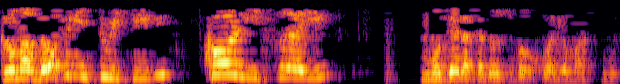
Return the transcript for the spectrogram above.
כלומר, באופן אינטואיטיבי, כל ישראלי מודה לקדוש ברוך הוא על יום העצמאות.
